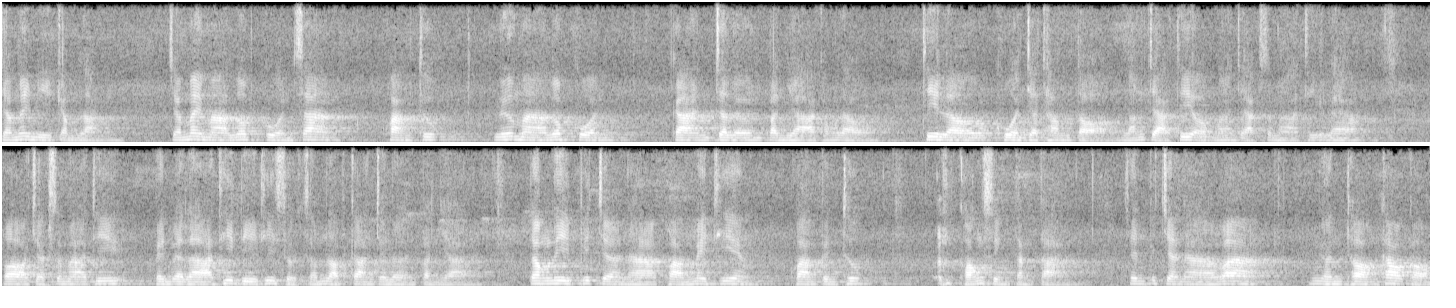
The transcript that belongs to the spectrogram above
จะไม่มีกำลัง จะไม่มารบกวนสร้างความทุกข์หรือมารบกวนการเจริญปัญญาของเรา ที่เราควรจะทำต่อหลังจากที่ออกมาจากสมาธิแล้วพอออกจากสมาธิเป็นเวลาที่ดีที่สุดสำหรับการเจริญปัญญา ต้องรีบพิจารณาความไม่เที่ยง ความเป็นทุกข์ของสิ่งต่างๆ เช่นพิจารณาว่าเงินทองเข้าของ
